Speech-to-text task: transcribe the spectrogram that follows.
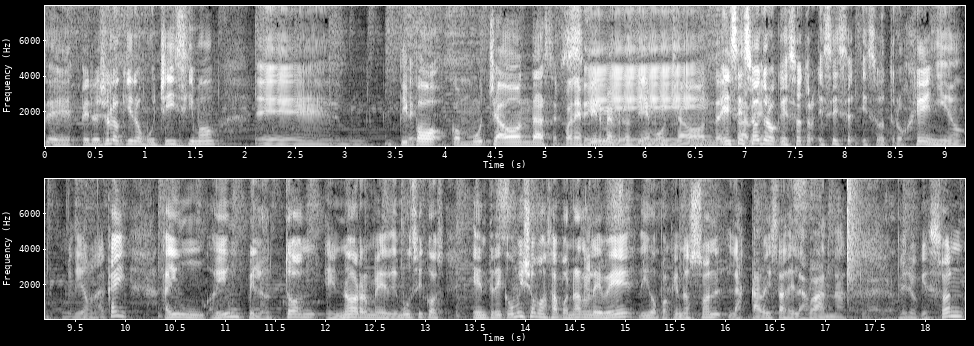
Eh, pero yo lo quiero muchísimo. Eh, Tipo con mucha onda, se pone Sí. firme, pero tiene mucha onda. Ese es otro que es otro, ese es, es otro genio. Digamos. Acá hay, hay, un, hay un pelotón enorme de músicos, entre comillas vamos a ponerle B, digo, porque no son las cabezas de las bandas, pero que son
